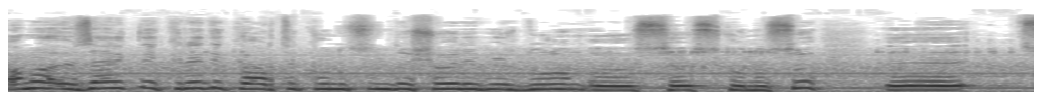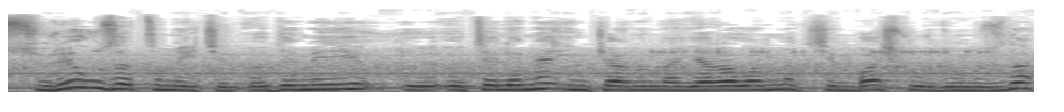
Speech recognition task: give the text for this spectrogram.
Ama özellikle kredi kartı konusunda şöyle bir durum e, söz konusu. E, süre uzatımı için ödemeyi e, öteleme imkanından yararlanmak için başvurduğunuzda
